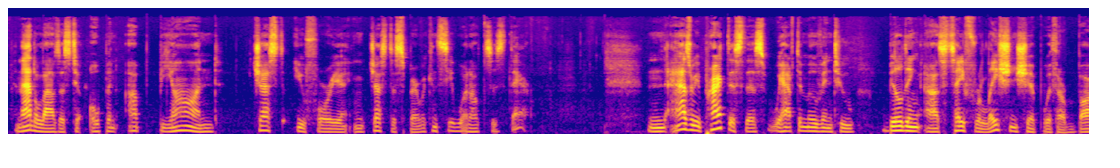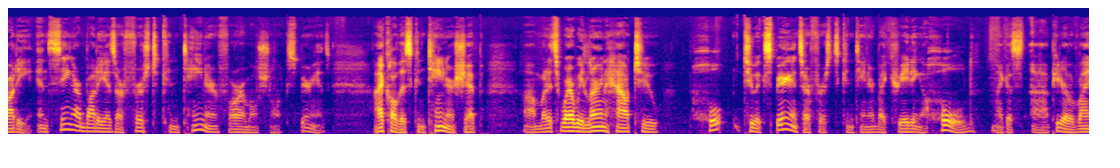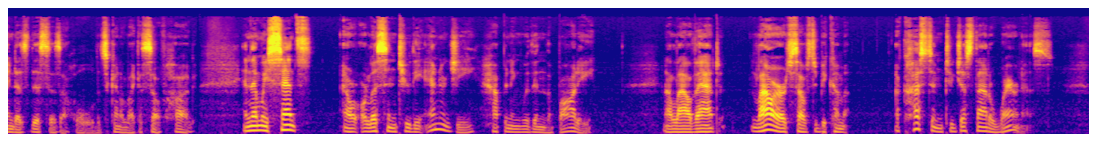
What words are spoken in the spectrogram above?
and that allows us to open up beyond just euphoria and just despair. We can see what else is there. And as we practice this, we have to move into building a safe relationship with our body and seeing our body as our first container for our emotional experience. I call this containership, um, but it's where we learn how to hold, to experience our first container by creating a hold. Like a, uh, Peter Levine does this as a hold. It's kind of like a self hug, and then we sense or, or listen to the energy happening within the body, and allow that allow ourselves to become accustomed to just that awareness.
